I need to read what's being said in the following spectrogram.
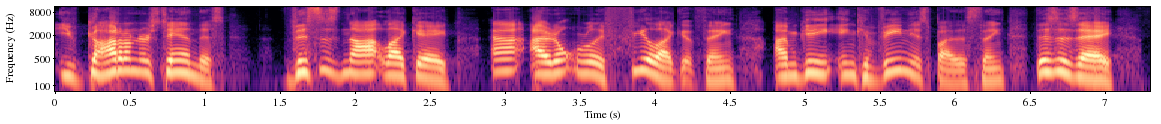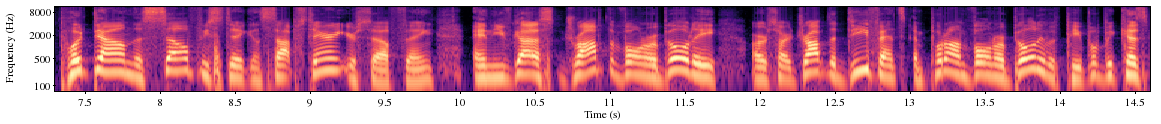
you've got to understand this. This is not like a, ah, I don't really feel like it thing. I'm getting inconvenienced by this thing. This is a put down the selfie stick and stop staring at yourself thing. And you've got to drop the vulnerability, or sorry, drop the defense and put on vulnerability with people because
